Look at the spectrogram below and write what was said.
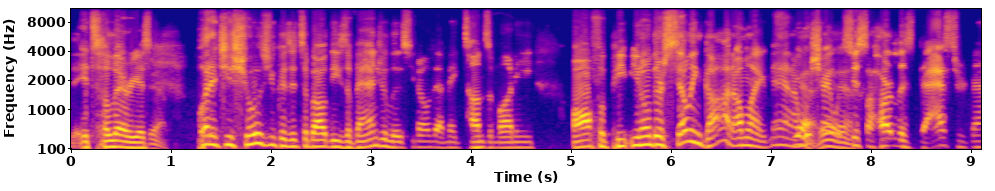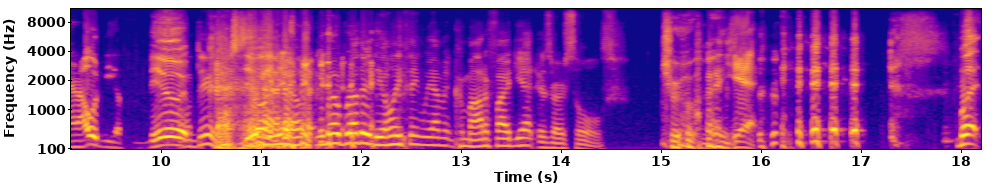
It's hilarious, Yeah. but it just shows you because it's about these evangelists, you know, that make tons of money off of people. You know, they're selling God. I'm like, man, I Yeah, wish I was yeah. just a heartless bastard, man. I would be a Well, million. dude, well, in you, know, you know, brother, the only thing we haven't commodified yet is our souls. True. yeah. but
